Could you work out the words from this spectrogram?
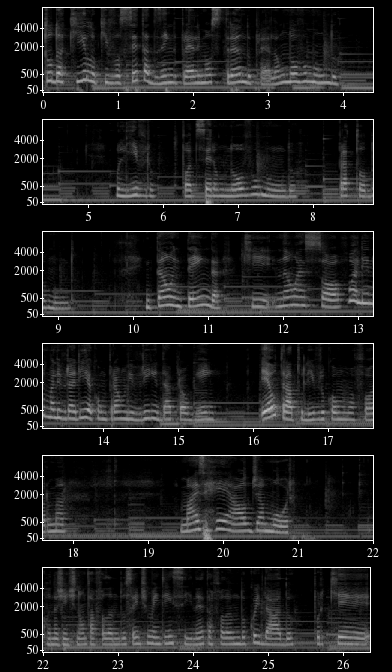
tudo aquilo que você está dizendo para ela e mostrando para ela um novo mundo. O livro pode ser um novo mundo para todo mundo. Então entenda que não é só vou ali numa livraria comprar um livrinho e dar para alguém. Eu trato o livro como uma forma mais real de amor. Quando a gente não tá falando do sentimento em si, né? Tá falando do cuidado. Porque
